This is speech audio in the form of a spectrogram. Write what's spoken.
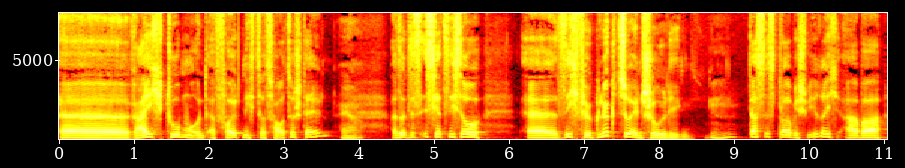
äh, Reichtum und Erfolg nicht zur Schau zu stellen. Ja. Also das ist jetzt nicht so, äh, sich für Glück zu entschuldigen. Mhm. Das ist, glaube ich, schwierig, aber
